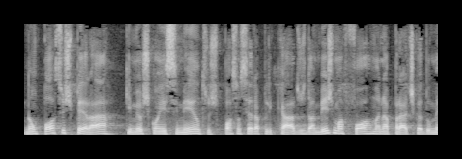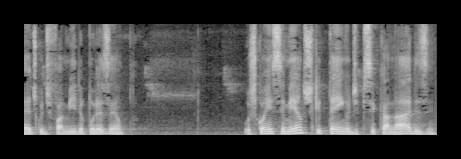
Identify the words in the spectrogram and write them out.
não posso esperar que meus conhecimentos possam ser aplicados da mesma forma na prática do médico de família, por exemplo. Os conhecimentos que tenho de psicanálise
